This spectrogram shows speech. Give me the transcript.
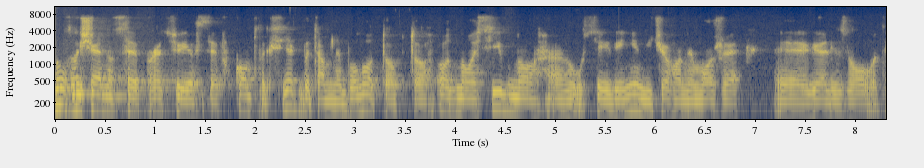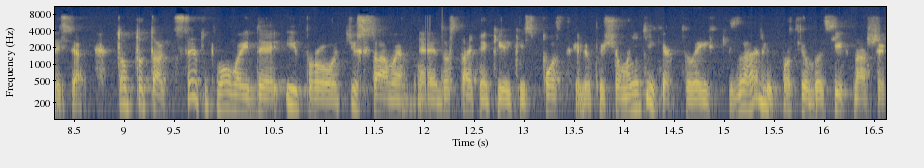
Ну, звичайно, це працює все в комплексі, як би там не було. Тобто, одноосібно е, у цій війні нічого не може е, реалізовуватися. Тобто, так, це тут мова йде і про ті ж саме е, достатню кількість пострілів, причому не тільки артилерійські, взагалі постріл до всіх наших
